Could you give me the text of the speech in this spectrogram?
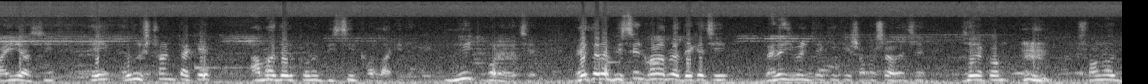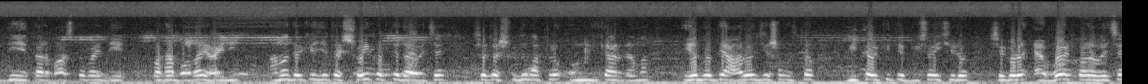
বাইরে আসি, এই অনুষ্ঠানটাকে আমাদের কোনো বিশৃঙ্খল লাগেনি। নিট মনে হয়েছে। ভেতরে বিশৃঙ্খল আমরা দেখেছি ম্যানেজমেন্টে কী কী সমস্যা হয়েছে, যেরকম সনদ নিয়ে, তার বাস্তবায়ন নিয়ে কথা বলাই হয়নি। আমাদেরকে যেটা সই করতে দেওয়া হয়েছে সেটা শুধুমাত্র অঙ্গীকারনামা এর মধ্যে আরও যে সমস্ত বিতর্কিত বিষয় ছিল সেগুলো অ্যাভয়েড করা হয়েছে।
